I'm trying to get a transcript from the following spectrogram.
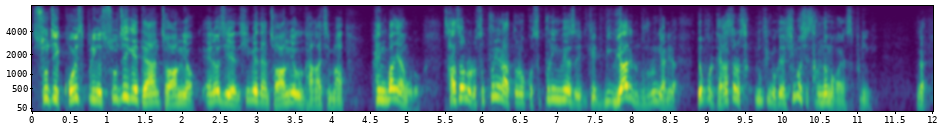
수직, 코일 스프링은 수직에 대한 저항력, 에너지에 힘에 대한 저항력은 강하지만 횡방향으로 사선으로 스프링 놔둬놓고 스프링 위에서 이렇게 위- 위아래로 누르는 게 아니라 옆으로 대각선으로 싹 눕히면 그냥 힘없이 싹 넘어가요 스프링이. 그러니까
